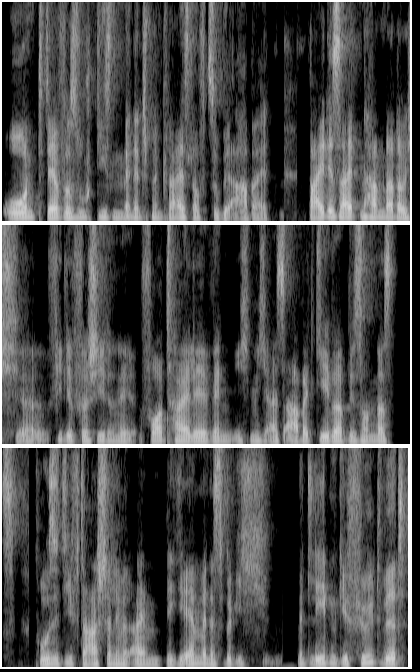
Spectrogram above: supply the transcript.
Und der versucht, diesen Management-Kreislauf zu bearbeiten. Beide Seiten haben dadurch äh, viele verschiedene Vorteile, wenn ich mich als Arbeitgeber besonders positiv darstelle mit einem BGM, wenn es wirklich mit Leben gefüllt wird,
